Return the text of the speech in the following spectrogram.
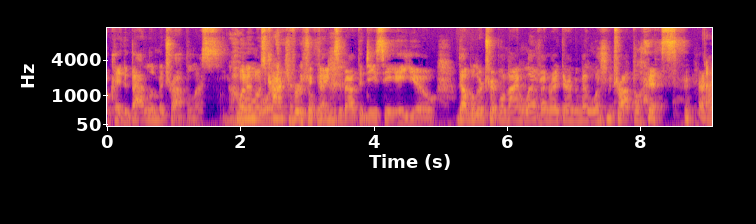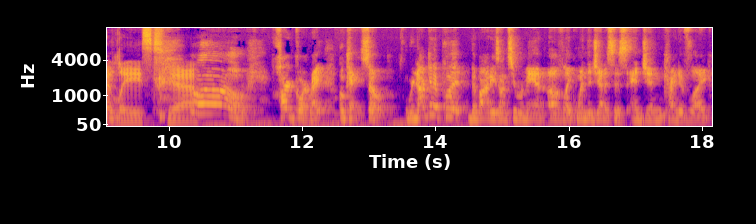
okay, the Battle of Metropolis. One of the Oh, most boy. controversial things about the DCEU, double or triple 9/11, right there in the middle of Metropolis. At least. Yeah. Oh, hardcore, right? Okay, so we're not going to put the bodies on Superman of like when the Genesis engine kind of like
